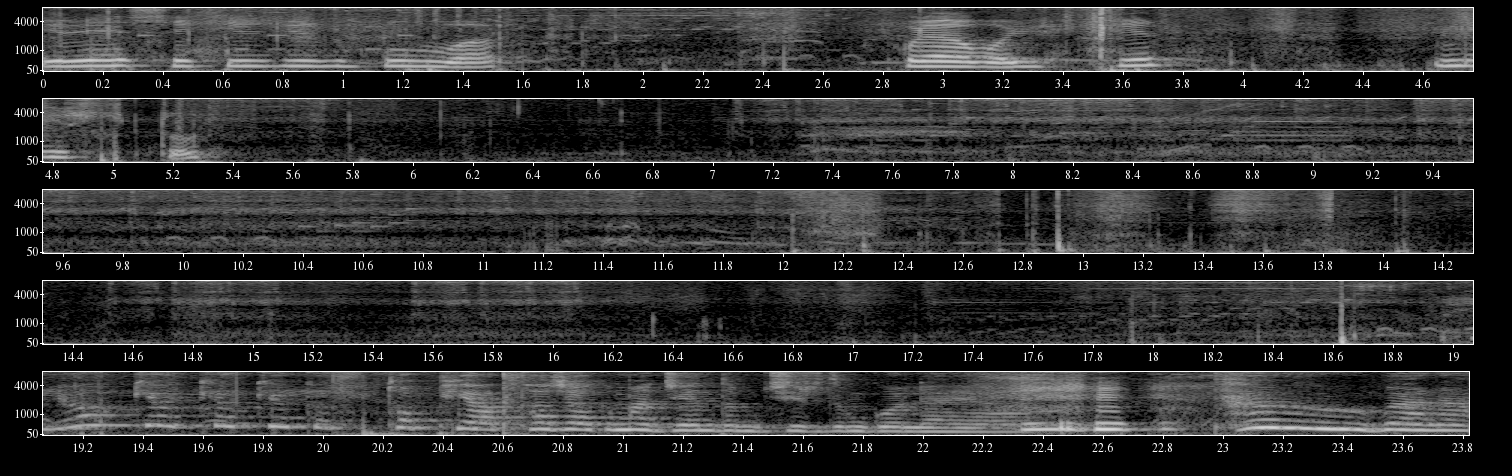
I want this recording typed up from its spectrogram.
Evet 800 bul var. Bravo Jackie. İyi tuttun. Yok yok yok yok. yok. Top ya atacakıma cendim cirdim gole ya. Puh bana.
